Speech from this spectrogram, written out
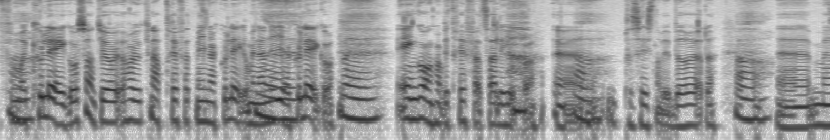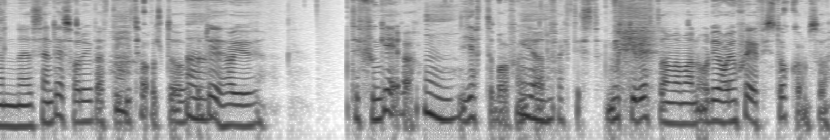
för Ja. med kollegor och sånt, jag har ju knappt träffat mina kollegor, mina Nej. nya kollegor. Nej, En gång har vi träffats allihopa, eh, Ja. precis när vi började. ja. Eh, men eh, sen dess har det ju varit digitalt Ja. och det har ju det fungerar. Mm. Jättebra fungerar Mm. faktiskt. Mycket bättre än vad man, och det har en chef i Stockholm så.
